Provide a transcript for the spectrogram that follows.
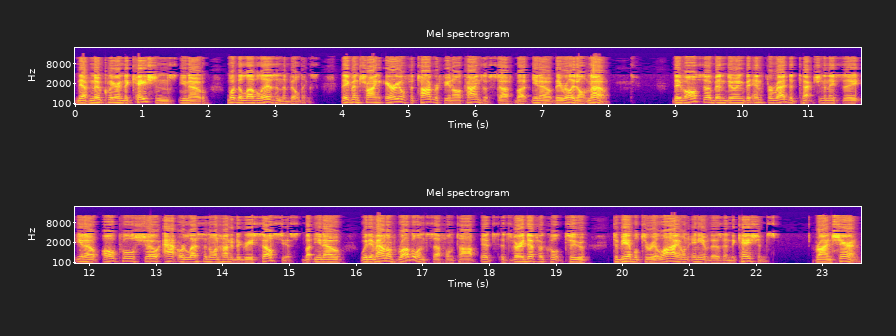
They have no clear indications, you know, what the level is in the buildings. They've been trying aerial photography and all kinds of stuff, but, you know, they really don't know. They've also been doing the infrared detection, and they say, you know, all pools show at or less than 100 degrees Celsius. But, you know, with the amount of rubble and stuff on top, it's, it's very difficult to, to be able to rely on any of those indications. Brian Sheron.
